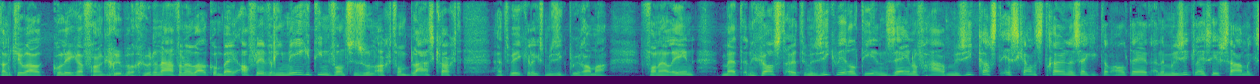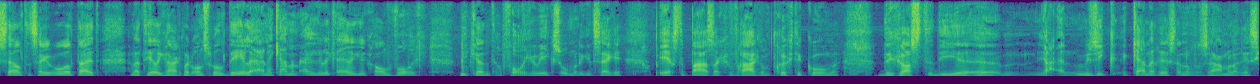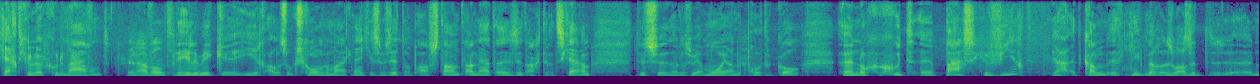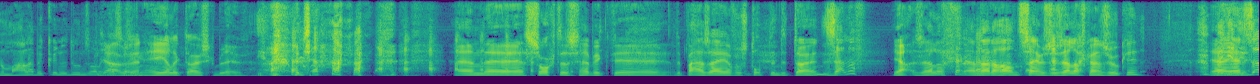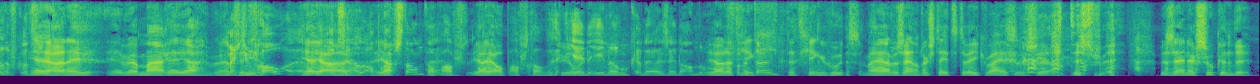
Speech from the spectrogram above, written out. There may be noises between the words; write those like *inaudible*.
Dankjewel, collega Frank Ruber. Goedenavond en welkom bij aflevering 19 van seizoen 8 van Blaaskracht, het wekelijks muziekprogramma van L1. Met een gast uit de muziekwereld die in zijn of haar muziekkast is gaan struinen, zeg ik dan altijd. En een muzieklijst heeft samengesteld, dat zeg ik ook altijd. En dat heel graag met ons wil delen. En ik heb hem eigenlijk, eigenlijk al vorig weekend, of vorige week zo moet ik het zeggen, op eerste paasdag gevraagd om terug te komen. De gast die uh, ja, een muziekkenner is en een verzamelaar is, Gert Geluk. Goedenavond. Goedenavond. De hele week hier alles ook schoongemaakt netjes. We zitten op afstand. Annette zit achter het scherm. Dus uh, dat is weer mooi aan het protocol. Uh, nog goed Pasen gevierd. Ja, het kan niet meer zoals het normaal hebben kunnen doen, zal ik ja, we zeggen. zijn heerlijk thuis gebleven. *laughs* en s ochtends heb ik de, de paaseieren verstopt in de tuin. Zelf? Ja, zelf. En naar de hand zijn we ze zelf gaan zoeken. *laughs* Ja, ben je die zelf kon ja, ja, nee, maar ja, we Met je niet... vrouw? ja, ja, op afstand? Op af, ja, ja, op afstand natuurlijk. Jij de ene hoek en zij de andere hoek ja, dat van ging, de tuin? dat ging goed. Maar ja, we zijn er nog steeds twee kwijt. Dus, uh, *laughs* dus we, we, zijn nog zoekende.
